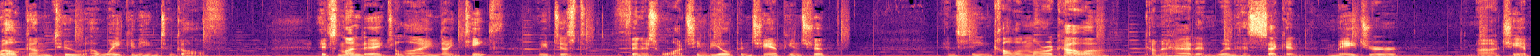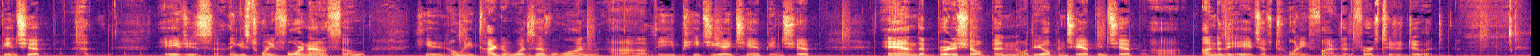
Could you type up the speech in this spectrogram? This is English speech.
Welcome to Awakening to Golf. It's Monday, July 19th. We've just finished watching the Open Championship and seeing Collin Morikawa come ahead and win his second major uh, championship at the age is I think he's 24 now, so he and only Tiger Woods have won uh, the PGA Championship and the British Open or the Open Championship uh, under the age of 25. They're the first two to do it.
